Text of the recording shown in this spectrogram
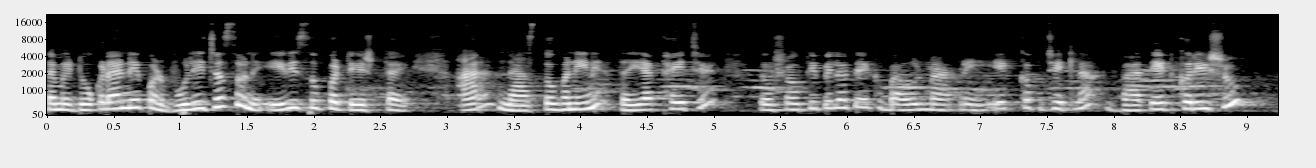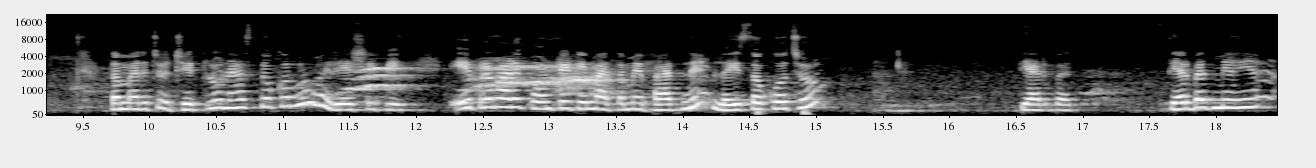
તમે ઢોકળાને પણ ભૂલી જશો ને એવી સુપર ટેસ્ટ થાય. આ નાસ્તો બનીને તૈયાર થાય છે. તો સૌથી પહેલાં તો એક બાઉલમાં આપણે એક કપ જેટલા ભાત એડ કરીશું. તમારે જો જેટલો નાસ્તો કરવો હોય રેસીપી, એ પ્રમાણે ક્વોન્ટિટીમાં તમે ભાતને લઈ શકો છો. ત્યારબાદ ત્યારબાદ મેં અહીંયા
